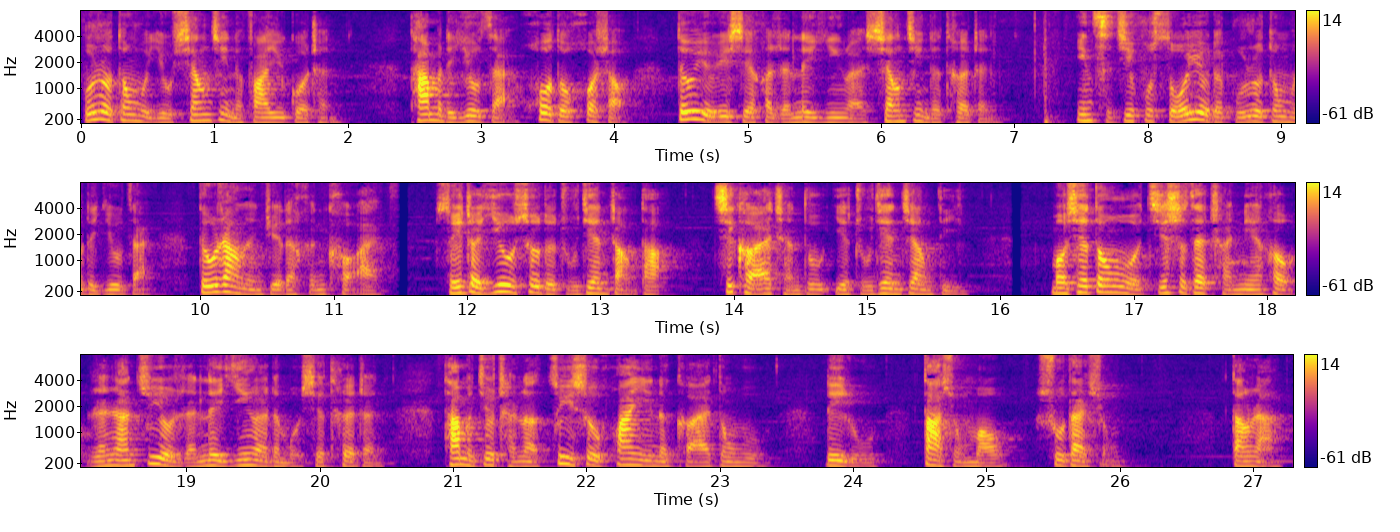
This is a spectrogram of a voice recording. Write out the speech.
哺乳动物有相近的发育过程，它们的幼崽或多或少都有一些和人类婴儿相近的特征。因此，几乎所有的哺乳动物的幼崽都让人觉得很可爱。随着幼兽的逐渐长大，其可爱程度也逐渐降低。某些动物即使在成年后仍然具有人类婴儿的某些特征，它们就成了最受欢迎的可爱动物，例如大熊猫、树袋熊。当然，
